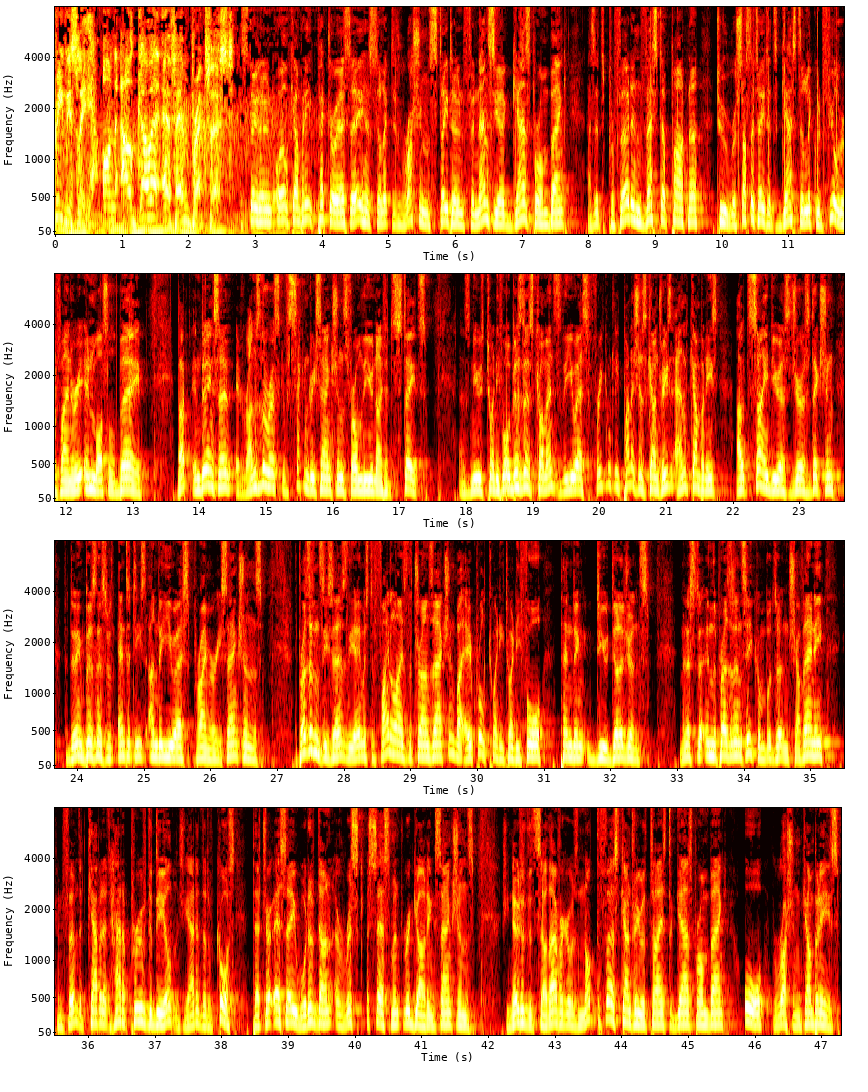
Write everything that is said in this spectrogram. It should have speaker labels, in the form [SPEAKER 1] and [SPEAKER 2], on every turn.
[SPEAKER 1] Previously on Algoa FM Breakfast.
[SPEAKER 2] State owned oil company PetroSA has selected Russian state owned financier Gazprom Bank as its preferred investor partner to resuscitate its gas to liquid fuel refinery in Mossel Bay. But in doing so, it runs the risk of secondary sanctions from the United States. As News 24 Business comments, the US frequently punishes countries and companies outside US jurisdiction for doing business with entities under US primary sanctions. The presidency says the aim is to finalize the transaction by April 2024, pending due diligence. Minister in the presidency, Khumbudzo Ntshavheni, confirmed that cabinet had approved the deal, and she added that, of course, Petro SA would have done a risk assessment regarding sanctions. She noted that South Africa was not the first country with ties to Gazprom Bank or Russian companies.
